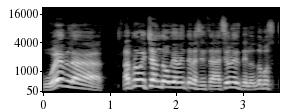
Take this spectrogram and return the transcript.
Puebla, aprovechando obviamente las instalaciones de los Lobos.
